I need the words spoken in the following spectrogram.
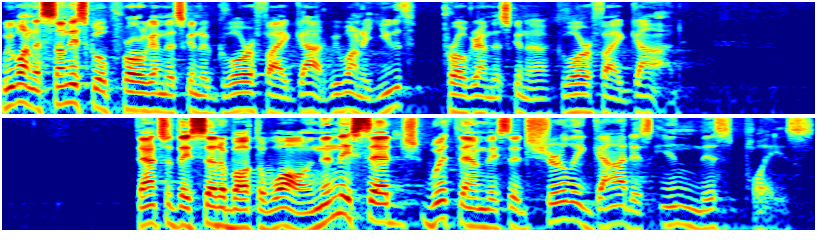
We want a Sunday school program that's going to glorify God. We want a youth program that's going to glorify God. That's what they said about the wall. And then they said with them, they said, Surely God is in this place.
